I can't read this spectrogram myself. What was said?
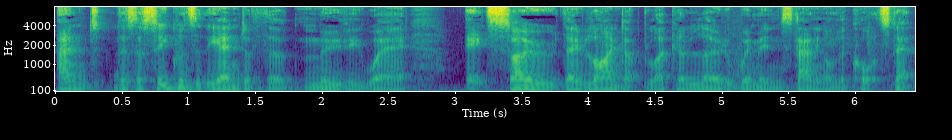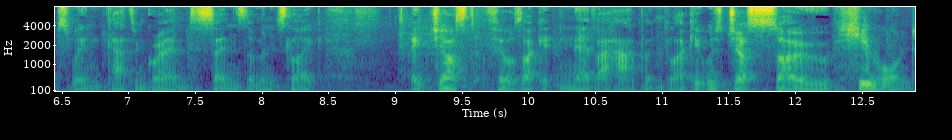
And there's a sequence at the end of the movie where it's so they've lined up like a load of women standing on the court steps when Katharine Graham descends them, and it's like it just feels like it never happened. Like it was just so shoehorned.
